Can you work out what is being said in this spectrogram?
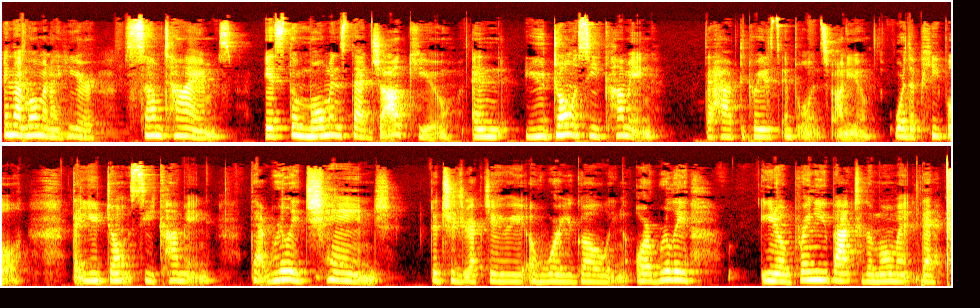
In that moment, I hear sometimes it's the moments that jog you and you don't see coming that have the greatest influence on you, or the people that you don't see coming that really change the trajectory of where you're going, or really, you know, bring you back to the moment that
